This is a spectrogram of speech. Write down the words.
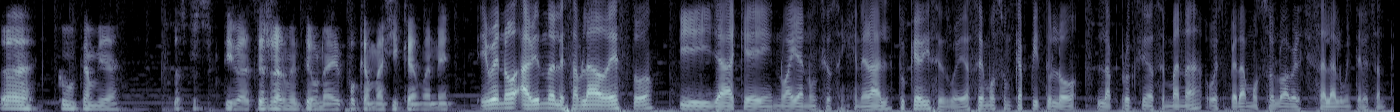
Ah, cómo cambia las perspectivas. Es realmente una época mágica, mané. Y bueno, habiéndoles hablado de esto, y ya que no hay anuncios en general, ¿tú qué dices, güey? ¿Hacemos un capítulo la próxima semana o esperamos solo a ver si sale algo interesante?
